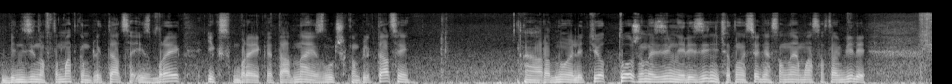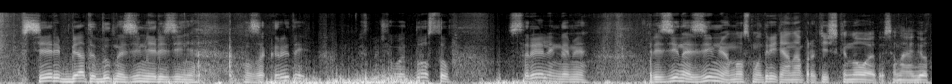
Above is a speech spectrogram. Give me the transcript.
бензин автомат комплектация из брейк x брейк это одна из лучших комплектаций. А, родное литье тоже на зимней резине. Что-то на сегодня основная масса автомобилей. Все ребята идут на зимней резине. Закрытый бесключевой доступ с рейлингами. Резина зимняя но смотрите она практически новая. То есть она идет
